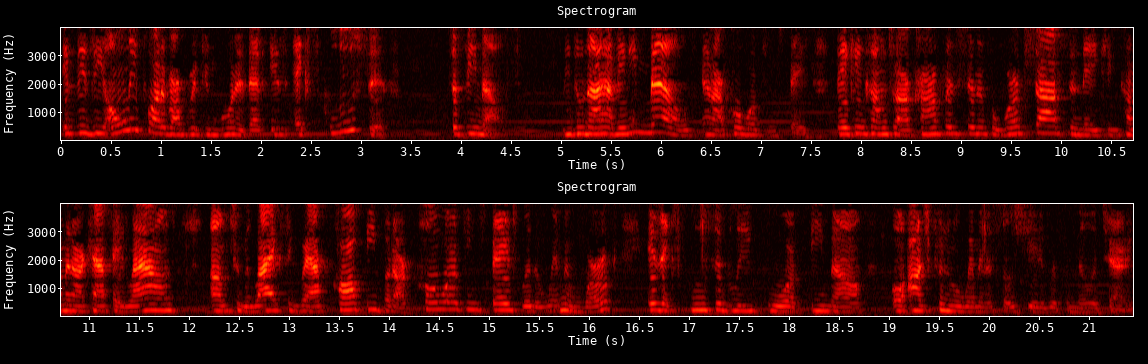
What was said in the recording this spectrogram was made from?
It is the only part of our brick and mortar that is exclusive to females. We do not have any males in our co-working space. They can come to our conference center for workshops and they can come in our cafe lounge um, to relax and grab coffee. But our co-working space where the women work is exclusively for female or entrepreneur women associated with the military.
